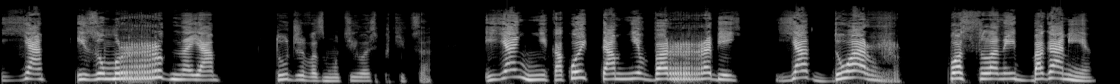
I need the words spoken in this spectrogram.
«Я изумрудная!» Тут же возмутилась птица. «И я никакой там не воробей! Я дуар, посланный богами!»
